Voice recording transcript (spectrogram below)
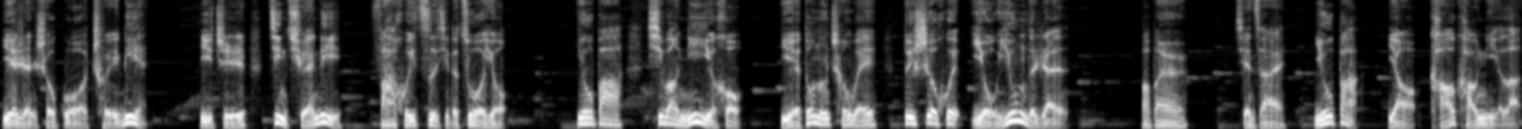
也忍受过锤炼，一直尽全力发挥自己的作用。优爸希望你以后也都能成为对社会有用的人，宝贝儿。现在优爸要考考你了，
